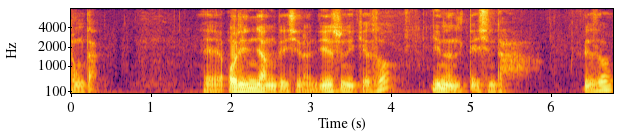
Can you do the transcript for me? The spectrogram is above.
정답. 예, 어린 양 되시는 예수님께서 인을 떼신다. 그래서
